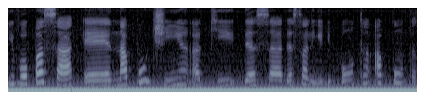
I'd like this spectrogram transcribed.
e vou passar é, na pontinha aqui dessa, dessa linha, de ponta a ponta.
